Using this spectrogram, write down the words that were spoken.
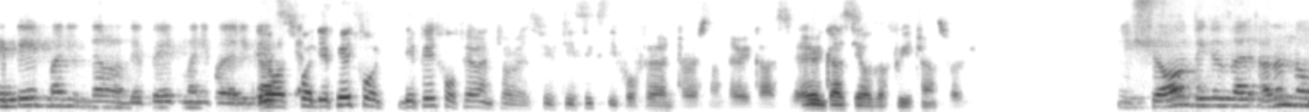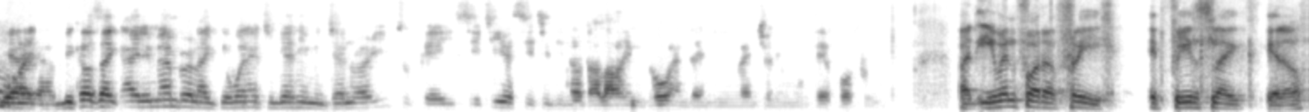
They paid money. No, no, they paid money for Eric It was Garcia. for they paid for they paid for Ferran Torres 50, 60 for Ferran Torres, not Eric Garcia. Eric Garcia was a free transfer. You sure? Because I, I don't know. Yeah, yeah. Because like I remember, like they wanted to get him in January to pay City. City did not allow him go, and then he eventually moved there for free. But even for a free, it feels like you know,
